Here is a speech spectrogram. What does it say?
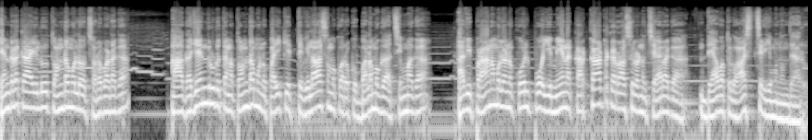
ఎండ్రకాయలు తొండములో చొరబడగా ఆ గజేంద్రుడు తన తొండమును పైకెత్తి విలాసము కొరకు బలముగా చిమ్మగా అవి ప్రాణములను కోల్పోయి మీన కర్కాటక రాశులను చేరగా దేవతలు ఆశ్చర్యమునొందారు.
